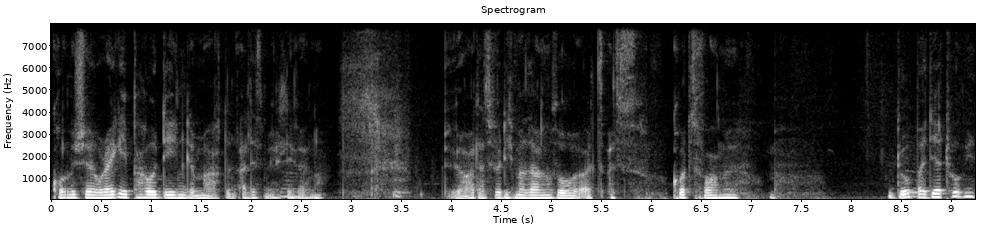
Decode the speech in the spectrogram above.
komische Reggae-Parodien gemacht und alles Mögliche. Ne? Ja, das würde ich mal sagen, so als, als Kurzformel. Und du, bei dir, Tobi?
